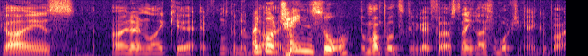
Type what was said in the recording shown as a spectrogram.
Guys, I don't like it. Everyone's gonna die. I got chainsaw. But my brother's gonna go first. Thank you guys for watching and goodbye.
